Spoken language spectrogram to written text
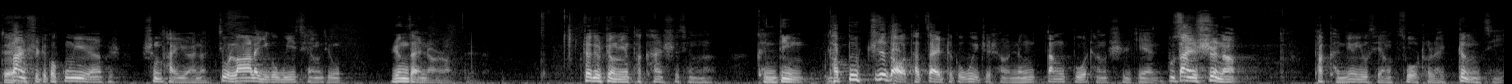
对但是这个工业园和生态园呢，就拉了一个围墙就扔在那儿了。这就证明他看事情呢，肯定他不知道他在这个位置上能当多长时间，但是呢，他肯定又想做出来政绩。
